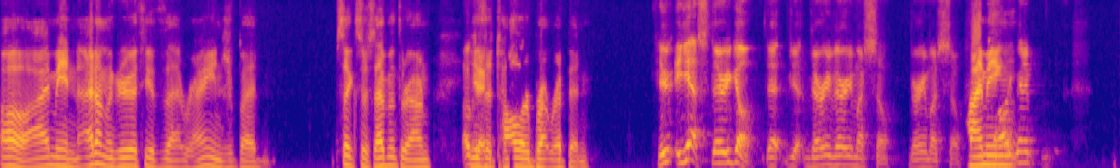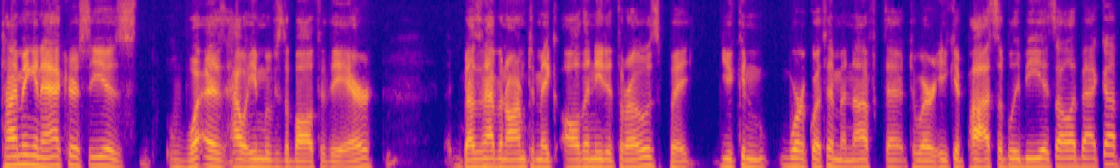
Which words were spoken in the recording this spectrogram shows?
Oh, I mean, I don't agree with you with that range, but sixth or seventh round okay. is a taller Brett Rypien. Yes, there you go. That yeah, very, very much so. Very much so. Timing, well, gonna... timing, and accuracy is what is how he moves the ball through the air. Doesn't have an arm to make all the needed throws, but you can work with him enough that to where he could possibly be a solid backup.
